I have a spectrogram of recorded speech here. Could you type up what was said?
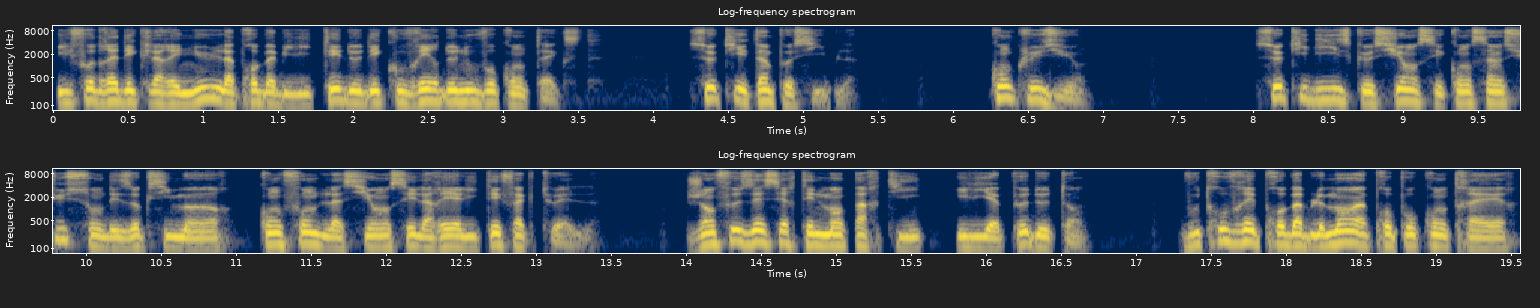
il faudrait déclarer nulle la probabilité de découvrir de nouveaux contextes. Ce qui est impossible. Conclusion. Ceux qui disent que science et consensus sont des oxymores confondent la science et la réalité factuelle. J'en faisais certainement partie, il y a peu de temps. Vous trouverez probablement un propos contraire,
